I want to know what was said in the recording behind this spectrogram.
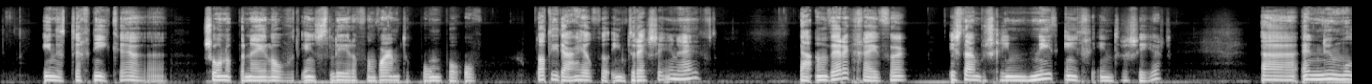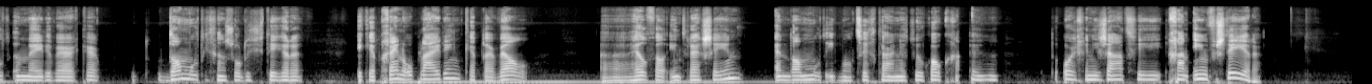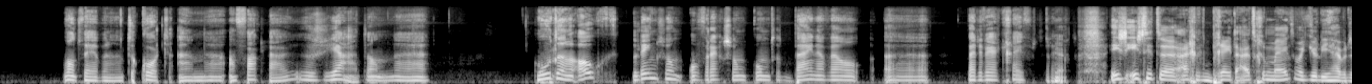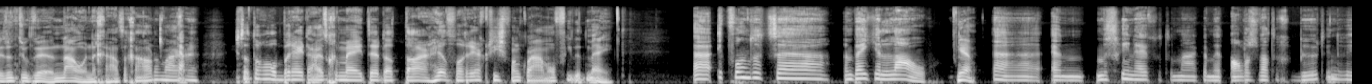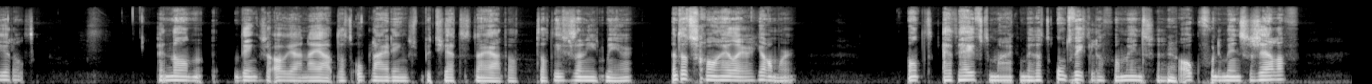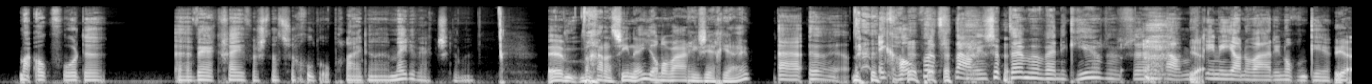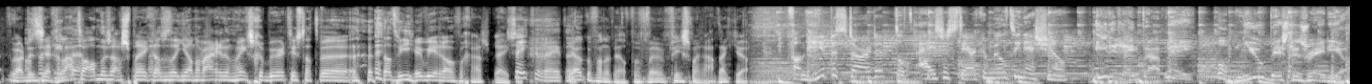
in de techniek, hè, eh, zonnepanelen of het installeren van warmtepompen, of dat hij daar heel veel interesse in heeft. Ja, een werkgever is daar misschien niet in geïnteresseerd. Eh, en nu moet een medewerker, dan moet hij gaan solliciteren. Ik heb geen opleiding, ik heb daar wel eh, heel veel interesse in. En dan moet iemand zich daar natuurlijk ook ga- in de organisatie gaan investeren. Want we hebben een tekort aan, eh, aan vaklui. Dus ja, dan eh, hoe dan ook, linksom of rechtsom, komt het bijna wel eh, bij de werkgever terecht. Is, is dit eh, eigenlijk breed uitgemeten? Want jullie hebben dit natuurlijk eh, nauw in de gaten gehouden. Maar Ja. eh, is dat toch wel breed uitgemeten dat daar heel veel reacties van kwamen of viel het mee? Ik vond het een beetje lauw. Ja. En misschien heeft het te maken met alles wat er gebeurt in de wereld. En dan denken ze, oh ja, nou ja, dat opleidingsbudget, nou ja, dat, dat is er niet meer. En dat is gewoon heel erg jammer. Want het heeft te maken met het ontwikkelen van mensen. Ja. Ook voor de mensen zelf, maar ook voor de eh, werkgevers, dat ze goed opgeleide medewerkers hebben. Ehm, we gaan het zien, hè? Januari zeg jij. Eh, eh, ik hoop het. Nou, in september ben ik hier. Dus nou, misschien in januari nog een keer. Ja, ik wou dus zeggen, laten we anders afspreken als het in januari nog niks gebeurd is, dat we, dat we hier weer over gaan spreken. Zeker weten. Joke van der Welpen van Visma Raad, dankjewel. Van hippe start-up tot ijzersterke multinational. Iedereen praat mee op Nieuw Business Radio.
